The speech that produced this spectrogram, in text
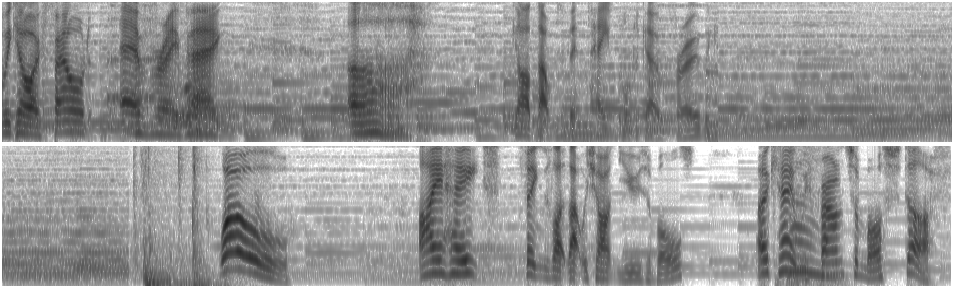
There we go, I found everything! Ugh. God, that was a bit painful to go through. because- Whoa! I hate things like that which aren't usables. Okay, we Ah. found some more stuff.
